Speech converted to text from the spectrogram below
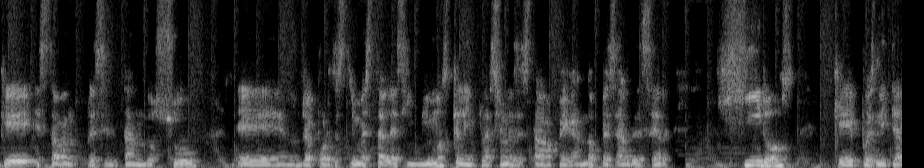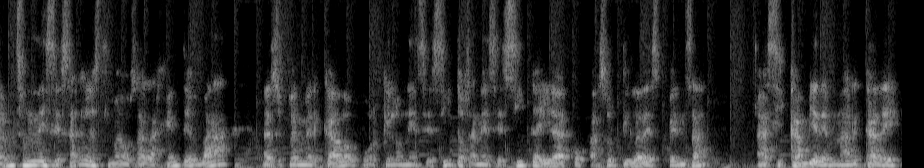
que estaban presentando sus eh, reportes trimestrales y vimos que la inflación les estaba pegando a pesar de ser giros que pues literalmente son necesarios, estimado. O sea, la gente va al supermercado porque lo necesita, o sea, necesita ir a, a surtir la despensa así cambie de marca de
